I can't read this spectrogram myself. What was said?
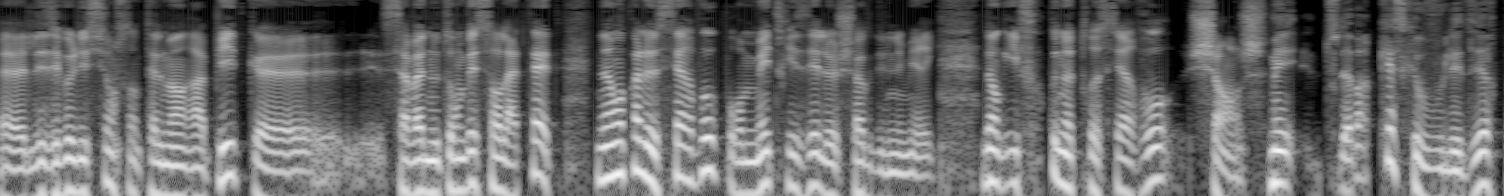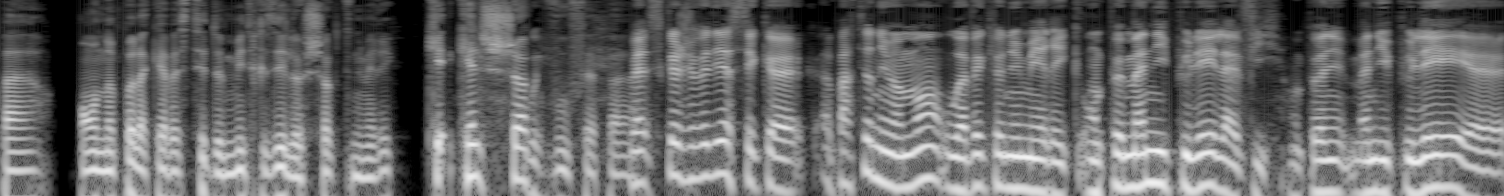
Euh, les évolutions sont tellement rapides que ça va nous tomber sur la tête. Nous n'avons pas le cerveau pour maîtriser le choc du numérique. Donc il faut que notre cerveau change. Mais tout d'abord, qu'est-ce que vous voulez dire par on n'a pas la capacité de maîtriser le choc du numérique? Quel choc vous fait peur? Ben, Ce que je veux dire, c'est que à partir du moment où, avec le numérique, on peut manipuler la vie, on peut manipuler euh,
